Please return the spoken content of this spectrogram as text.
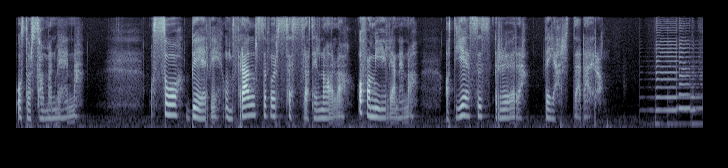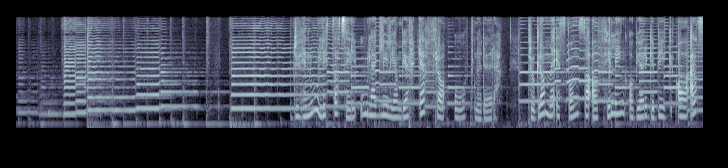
og står sammen med henne. Og så ber vi om frelse for søstera til Nala og familien hennes, at Jesus rører ved hjertet deres. Du har nå lytta til Oleg Lillian Bjørke fra Åpne dører. Programmet er sponsa av Fylling og Bjørge Bygg AS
